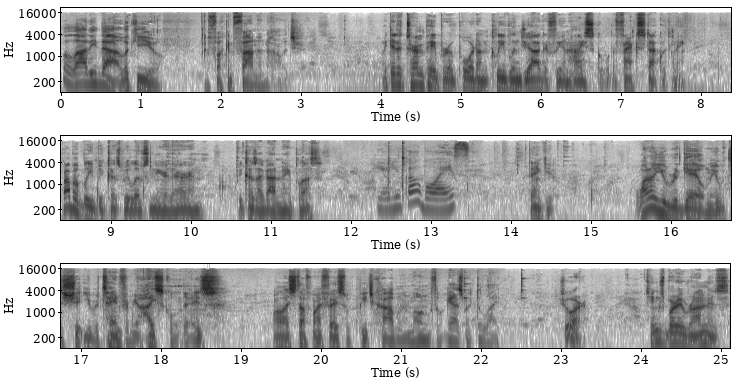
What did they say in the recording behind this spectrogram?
Well, la di da, look at you. A fucking fountain of knowledge. I did a term paper report on Cleveland geography in high school. The facts stuck with me. Probably because we lived near there and because I got an A plus. Here you go, boys. Thank you. Why don't you regale me with the shit you retained from your high school days while I stuff my face with peach cobbler and moan with orgasmic delight? Sure. Kingsbury Run is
